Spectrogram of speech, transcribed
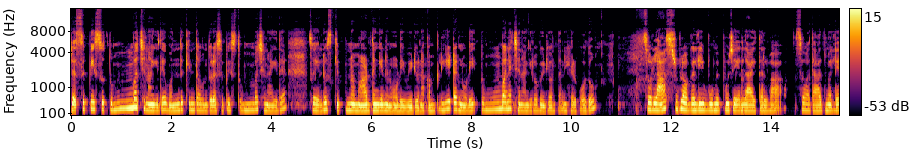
ರೆಸಿಪೀಸು ತುಂಬ ಚೆನ್ನಾಗಿದೆ. ಒಂದಕ್ಕಿಂತ ಒಂದು ರೆಸಿಪೀಸ್ ತುಂಬ ಚೆನ್ನಾಗಿದೆ. ಸೊ ಎಲ್ಲೂ ಸ್ಕಿಪ್ನ ಮಾಡ್ದಂಗೆ ನೋಡಿ ವೀಡಿಯೋನ ಕಂಪ್ಲೀಟಾಗಿ ನೋಡಿ ತುಂಬಾ ಚೆನ್ನಾಗಿರೋ ವೀಡಿಯೋ ಅಂತಲೇ ಹೇಳ್ಬೋದು. ಸೊ ಲಾಸ್ಟ್ ವ್ಲಾಗಲ್ಲಿ ಭೂಮಿ ಪೂಜೆ ಎಲ್ಲ ಆಯ್ತಲ್ವಾ? ಸೊ ಅದಾದಮೇಲೆ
